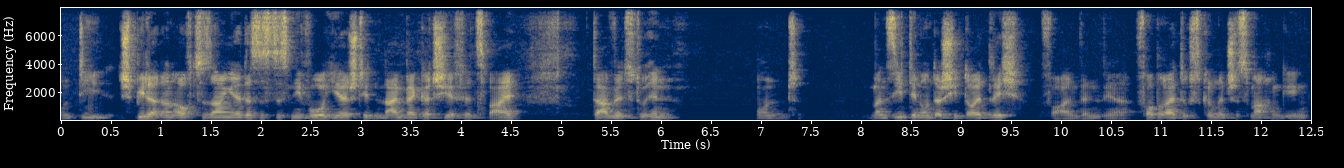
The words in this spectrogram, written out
Und die Spieler dann auch zu sagen, ja, das ist das Niveau, hier steht ein Linebacker für zwei, da willst du hin. Und man sieht den Unterschied deutlich, vor allem wenn wir Vorbereitungsscrimmages machen gegen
